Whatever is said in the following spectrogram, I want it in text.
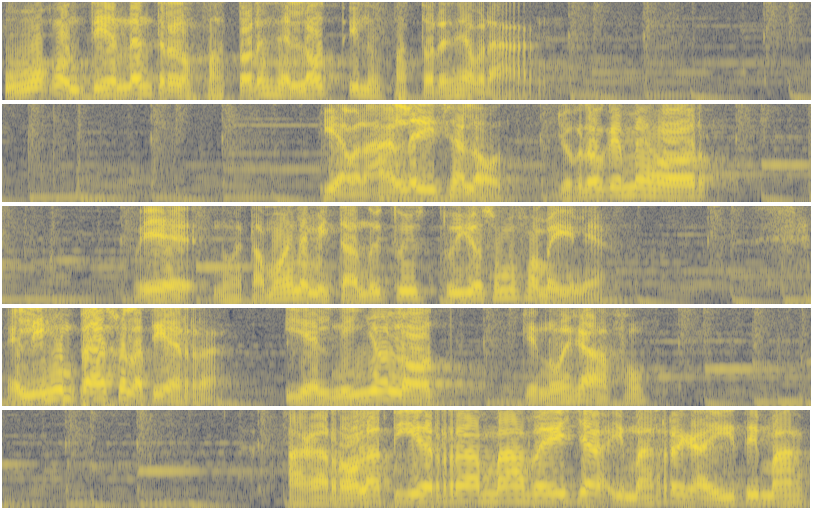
hubo contienda entre los pastores de Lot y los pastores de Abraham. Y Abraham le dice a Lot, yo creo que es mejor, oye, nos estamos enemistando y tú, y yo somos familia. Elige un pedazo de la tierra. Y el niño Lot, que no es gafo, agarró la tierra más bella y más regadita y más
